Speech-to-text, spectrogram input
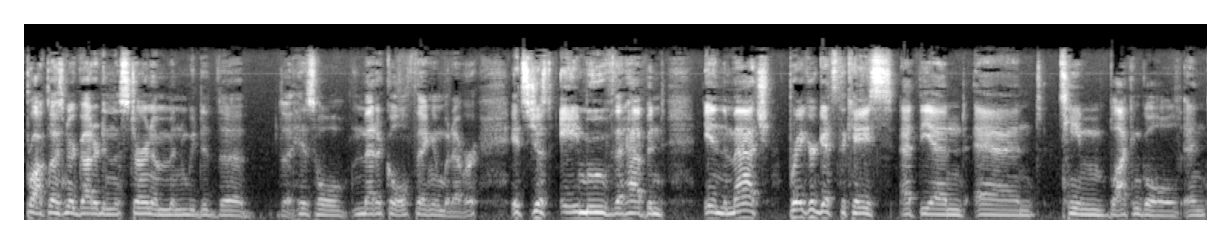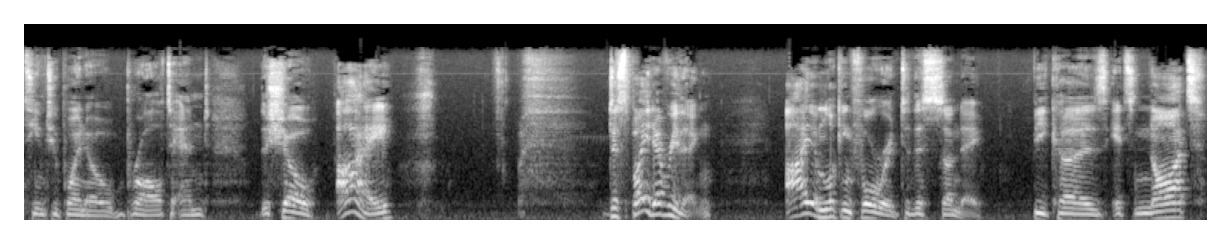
Brock Lesnar got it in the sternum and we did the, the his whole medical thing and whatever. It's just a move that happened in the match. Breakker gets the case at the end, and Team Black and Gold and Team 2.0 brawl to end the show. I despite everything, I am looking forward to this Sunday because it's not,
